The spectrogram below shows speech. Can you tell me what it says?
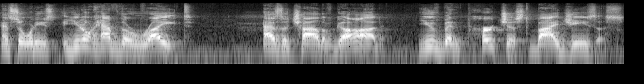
And so what do you you don't have the right as a child of God, you've been purchased by Jesus.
